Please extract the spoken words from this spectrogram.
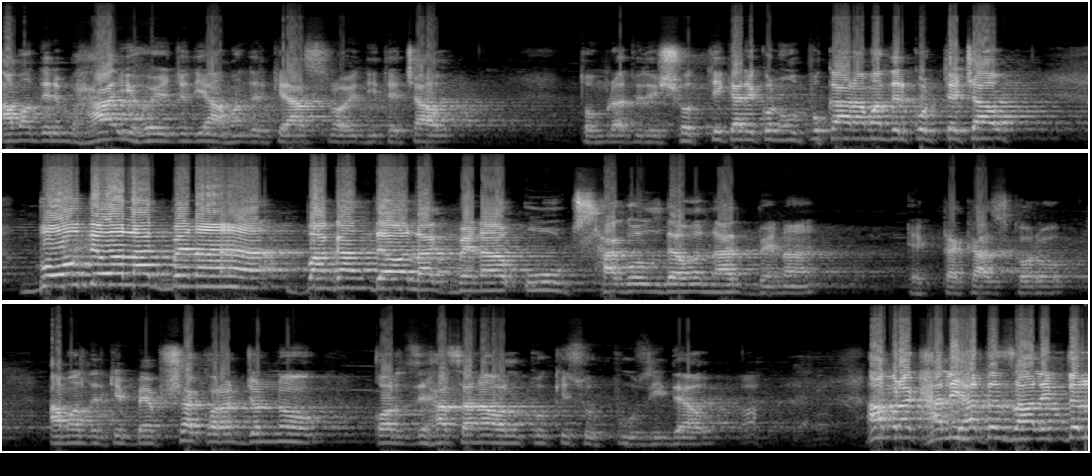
আমাদের ভাই হয়ে যদি আমাদেরকে আশ্রয় দিতে চাও, তোমরা যদি সত্যিকারে কোনো উপকার আমাদের করতে চাও, বউ দেওয়া লাগবে না, বাগান দেওয়া লাগবে না, উট, ছাগল দেওয়া লাগবে না। একটা কাজ করো, আমাদেরকে ব্যবসা করার জন্য কর্জে হাসানা অল্প কিছু পুঁজি দাও। আমরা খালি হাতে জালিমদের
